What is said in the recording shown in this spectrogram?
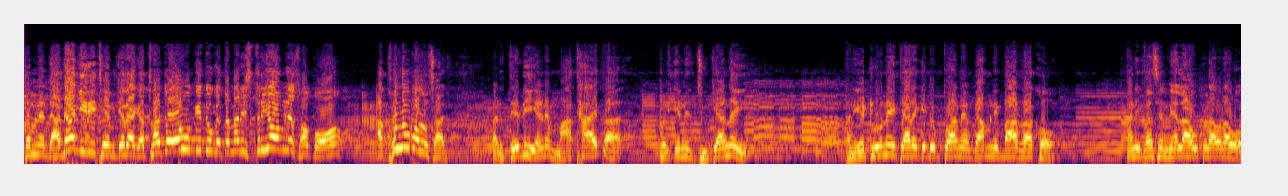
તમને દાદાગીરીથી એમ કહેવાય કે અથવા તો એવું કીધું કે તમારી સ્ત્રીઓ અમને સોંપો. આ ખુલ્લું બોલું સાજ અને તે દી એને માથા આપ્યા, પણ એને ઝૂક્યા નહીં. અને એટલું નહીં, ત્યારે કીધું તો આને ગામની બહાર રાખો. આની પાસે મેલા ઉપડાવરાવો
